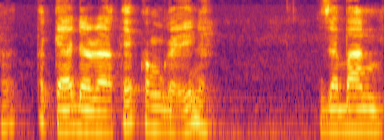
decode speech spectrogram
Đó. tất cả đều là thép không gỉ nè. Japan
